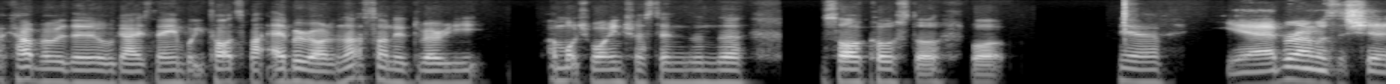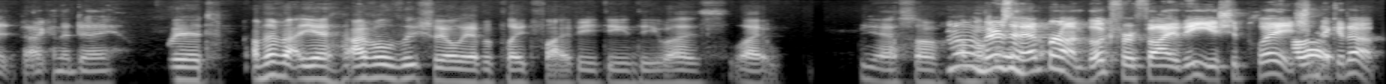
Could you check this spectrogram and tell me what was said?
I can't remember the other guy's name, but he talked about Eberron, and that sounded very uh, much more interesting than the, the Coast stuff. But yeah, Yeah, Eberron was the shit back in the day. weird. I've never, yeah, I've literally only ever played five E D and D wise. Like, yeah, so not there's really- an Eberron book for 5e. You should play. You should Alright. pick it up.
